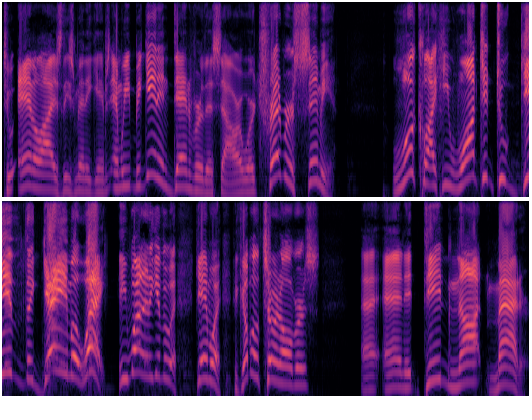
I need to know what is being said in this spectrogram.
to analyze these many games. And we begin in Denver this hour where Trevor Siemian looked like he wanted to give the game away. He wanted to give the game away. A couple of turnovers, uh, and it did not matter.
